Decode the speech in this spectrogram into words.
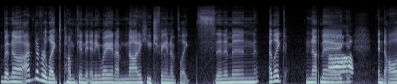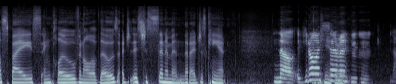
but no, I've never liked pumpkin anyway and I'm not a huge fan of like cinnamon. I like nutmeg Oh. and allspice and clove and all of those. I it's just cinnamon that I just can't. No, if you don't like Can't do cinnamon, mm-mm. no.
